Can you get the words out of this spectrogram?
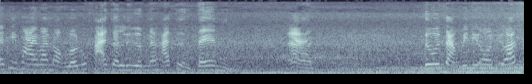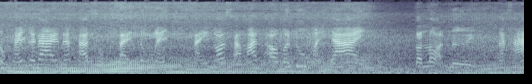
อธิบายวันออกรถลูกค้าจะลืมนะคะ ตื่นเต้นอ่าดูจากวิดีโอที่ว่าส่งให้ก็ได้นะคะ สงสัยตรงไหนไหนก็สามารถเอามาดูใหม่ได้ตลอดเลยนะคะ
